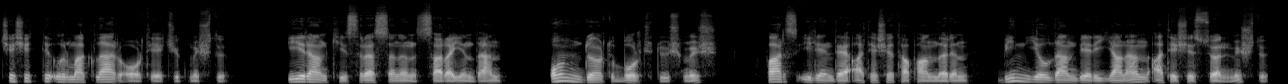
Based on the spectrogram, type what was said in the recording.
çeşitli ırmaklar ortaya çıkmıştı. İran Kisrası'nın sarayından 14 burç düşmüş, Fars ilinde ateşe tapanların bin yıldan beri yanan ateşi sönmüştü.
